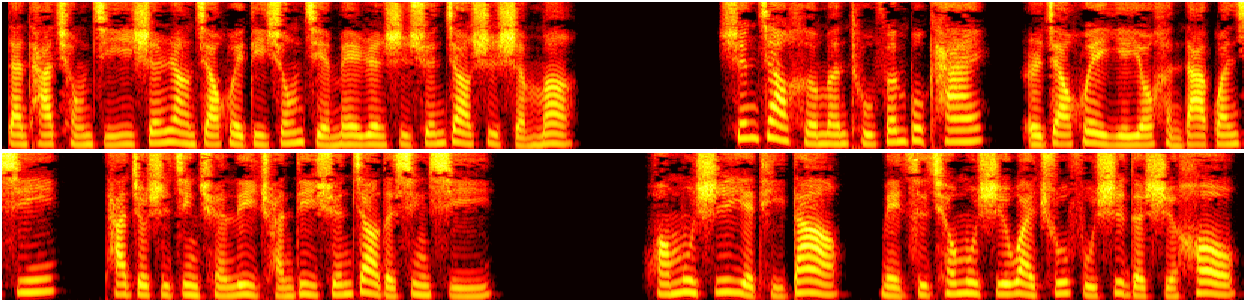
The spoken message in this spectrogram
但他穷极一生让教会弟兄姐妹认识宣教是什么。宣教和门徒分不开，而教会也有很大关系。他就是尽全力传递宣教的信息。黄牧师也提到，每次邱牧师外出服侍的时候，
